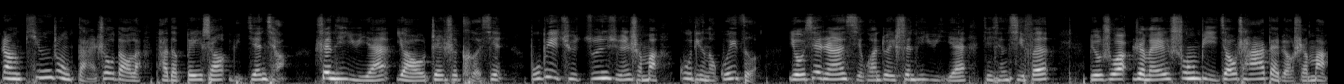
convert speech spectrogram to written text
让听众感受到了他的悲伤与坚强。身体语言要真实可信。不必去遵循什么固定的规则。有些人喜欢对身体语言进行细分，比如说认为双臂交叉代表什么，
